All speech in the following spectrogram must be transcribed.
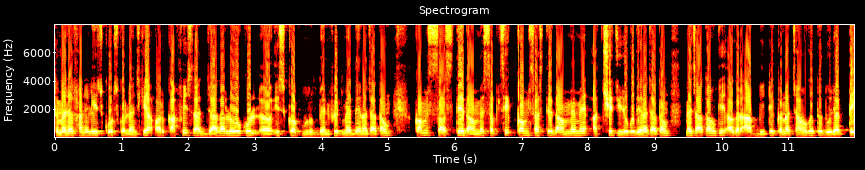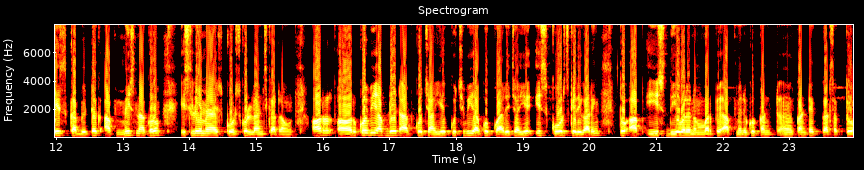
तो मैंने फाइनली इस कोर्स को लॉन्च किया और काफ़ी ज़्यादा लोगों को इसका बेनिफिट मैं देना चाहता हूँ। कम सस्ते दाम में, सबसे कम सस्ते दाम में मैं अच्छी चीज़ों को देना चाहता हूँ। मैं चाहता हूँ कि अगर आप बीटेक करना चाहोगे तो 2023 का बीटेक आप मिस ना करो, इसलिए मैं इस कोर्स को लॉन्च कर रहा हूँ। और और कोई भी अपडेट आपको चाहिए, कुछ भी आपको क्वारी चाहिए इस कोर्स के रिगार्डिंग तो आप इस दिए वाले नंबर पर आप मेरे को कंटेक्ट कर सकते हो।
